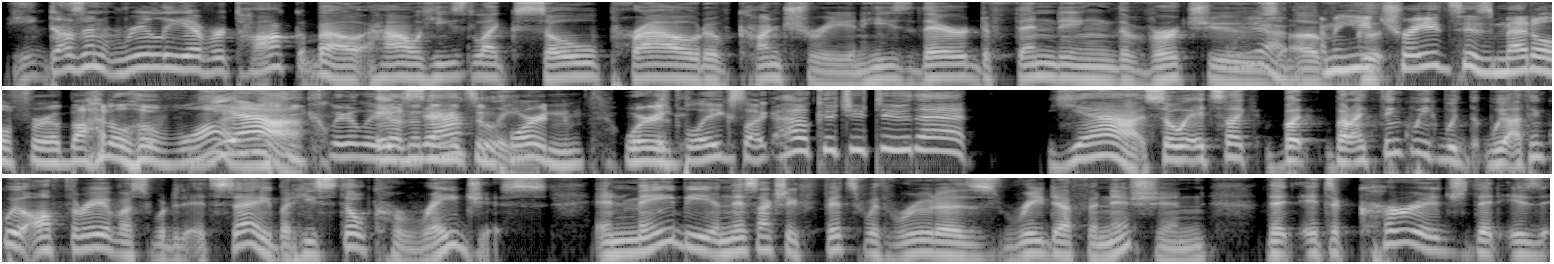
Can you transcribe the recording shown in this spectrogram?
he doesn't really ever talk about how he's like so proud of country and he's there defending the virtues Yeah, of. I mean, he good- trades his medal for a bottle of wine. Yeah, he clearly doesn't think it's important. Whereas Blake's like, "How could you do that?" Yeah, so it's like, but but I think we would, we, I think we all three of us would say, but he's still courageous, and maybe, and this actually fits with Ruda's redefinition that it's a courage that is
